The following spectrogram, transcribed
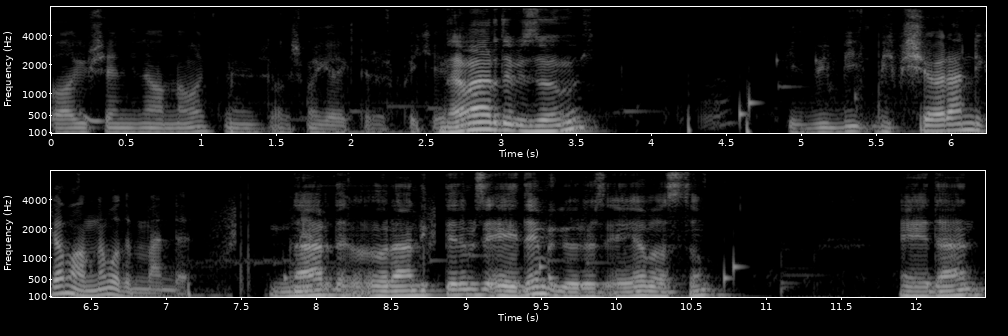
Doğa güçlerinin dilini anlamak mı? Çalışma gerektirir. Peki. Ne verdi bize Ömür? Bir, bir, bir, şey öğrendik ama anlamadım ben de. Nerede? Öğrendiklerimizi E'de mi görüyoruz? E'ye bastım. E'den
